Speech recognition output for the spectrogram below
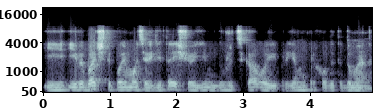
і, і ви бачите по емоціях дітей, що їм дуже цікаво і приємно приходити до мене.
